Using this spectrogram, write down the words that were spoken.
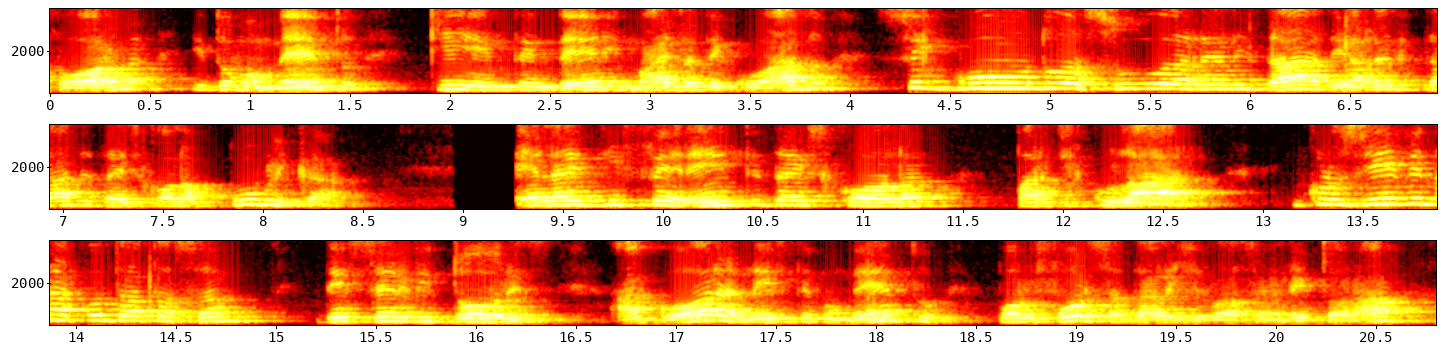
forma e do momento que entenderem mais adequado, segundo a sua realidade. A realidade da escola pública, ela é diferente da escola particular, inclusive na contratação de servidores. Agora, neste momento, por força da legislação eleitoral,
